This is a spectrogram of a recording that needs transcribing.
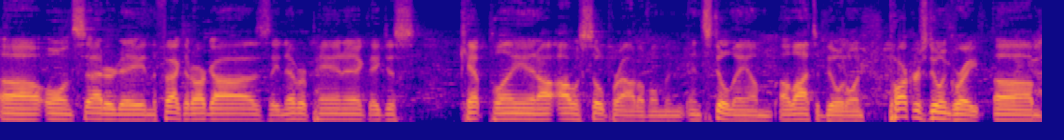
uh, on Saturday. And the fact that our guys, they never panicked, they just kept playing. I, I was so proud of them and, and still am. A lot to build on. Parker's doing great. Um,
